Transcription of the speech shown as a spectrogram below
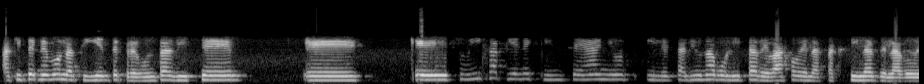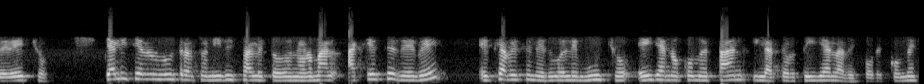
Aquí tenemos la siguiente pregunta. Dice eh, que su hija tiene 15 años y le salió una bolita debajo de las axilas del lado derecho. Ya le hicieron un ultrasonido y sale todo normal. ¿A qué se debe? Es que a veces le duele mucho. Ella no come pan y la tortilla la dejó de comer.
